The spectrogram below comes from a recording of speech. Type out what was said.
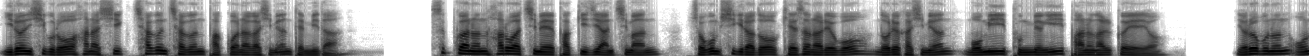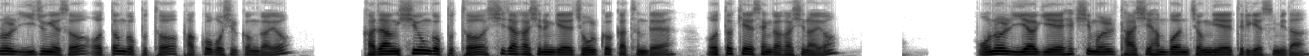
이런 식으로 하나씩 차근차근 바꿔나가시면 됩니다. 습관은 하루아침에 바뀌지 않지만 조금씩이라도 개선하려고 노력하시면 몸이 분명히 반응할 거예요. 여러분은 오늘 이 중에서 어떤 것부터 바꿔보실 건가요? 가장 쉬운 것부터 시작하시는 게 좋을 것 같은데 어떻게 생각하시나요? 오늘 이야기의 핵심을 다시 한번 정리해 드리겠습니다.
